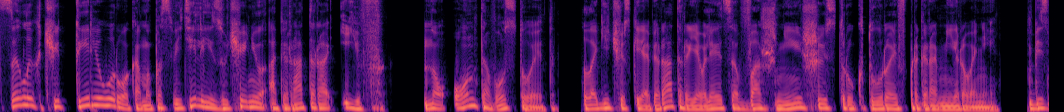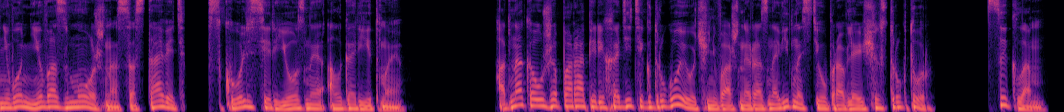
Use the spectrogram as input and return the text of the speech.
Целых четыре урока мы посвятили изучению оператора if, но он того стоит. Логический оператор является важнейшей структурой в программировании. Без него невозможно составить сколь серьезные алгоритмы. Однако уже пора переходить и к другой очень важной разновидности управляющих структур – циклам.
